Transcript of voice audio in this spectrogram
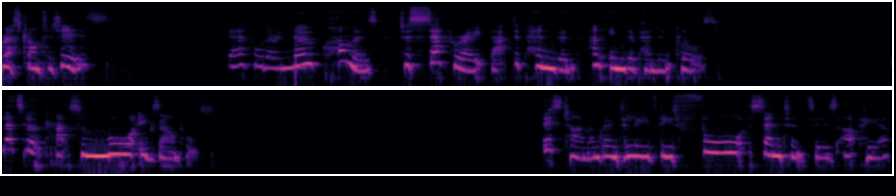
restaurant it is. Therefore, there are no commas to separate that dependent and independent clause. Let's look at some more examples. This time I'm going to leave these four sentences up here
